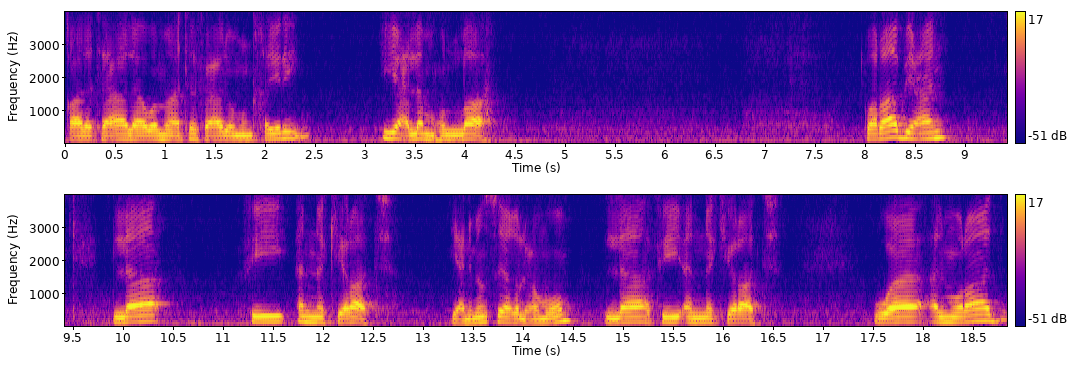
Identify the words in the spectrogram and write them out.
قال تعالى وما تفعل من خير يعلمه الله. ورابعا لا في النكرات يعني من صيغ العموم لا في النكرات. والمراد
